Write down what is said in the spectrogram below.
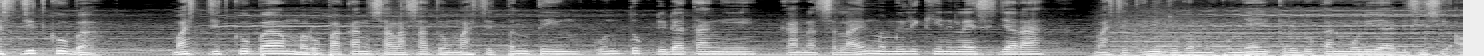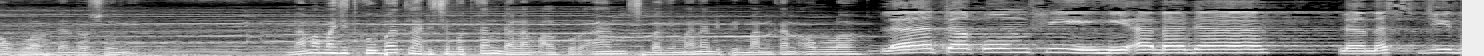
Masjid Kuba Masjid Kuba merupakan salah satu masjid penting untuk didatangi karena selain memiliki nilai sejarah, masjid ini juga mempunyai kedudukan mulia di sisi Allah dan Rasulnya. Nama Masjid Kuba telah disebutkan dalam Al-Quran sebagaimana dipimankan Allah. لمسجد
